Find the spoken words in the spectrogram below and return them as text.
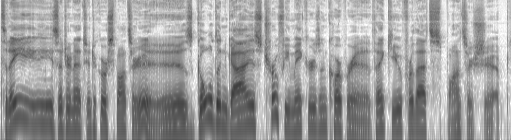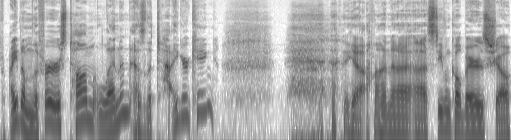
Today's internet intercourse sponsor is Golden Guys Trophy Makers Incorporated. Thank you for that sponsorship. Item the first Tom Lennon as the Tiger King. yeah, on uh, uh, Stephen Colbert's show.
